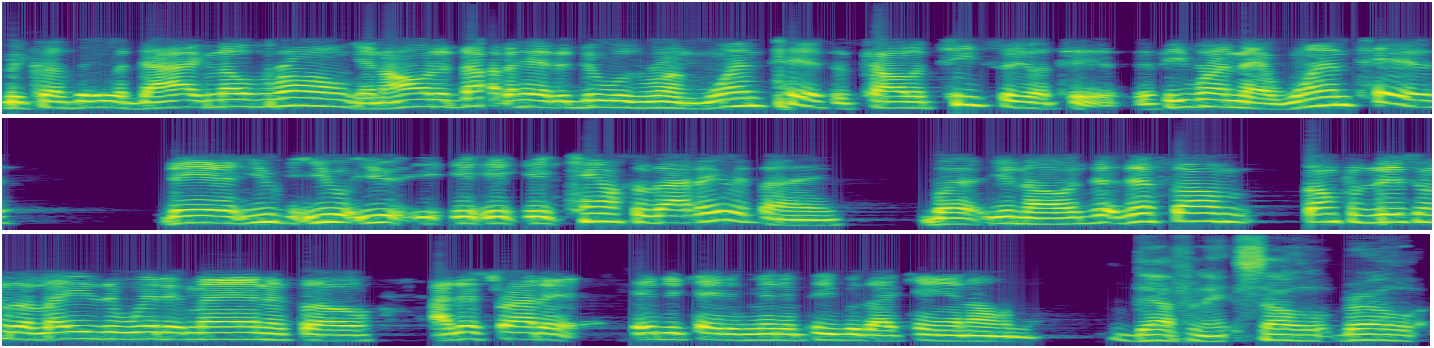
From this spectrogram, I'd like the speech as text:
Because they were diagnosed wrong, and all the doctor had to do was run one test. It's called a T cell test. If he run that one test, then you you you it, it, cancels out everything. But you know, there's some some physicians are lazy with it, man, and so I just try to educate as many people as I can on it. Definitely. So, bro,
